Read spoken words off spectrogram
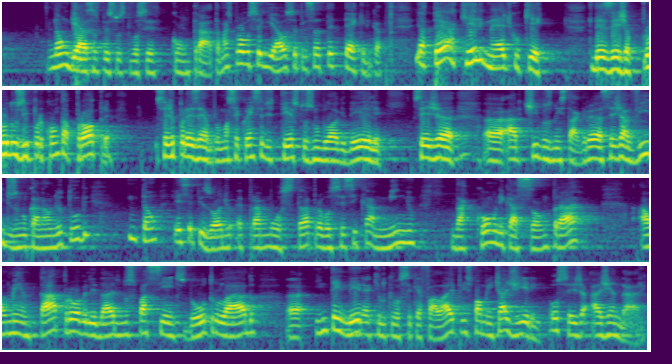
não guiar essas pessoas que você contrata, mas para você guiar você precisa ter técnica. E até aquele médico que, que deseja produzir por conta própria, seja, por exemplo, uma sequência de textos no blog dele, seja uh, artigos no Instagram, seja vídeos no canal no YouTube, então esse episódio é para mostrar para você esse caminho da comunicação para aumentar a probabilidade dos pacientes do outro lado uh, entenderem aquilo que você quer falar e principalmente agirem, ou seja, agendarem.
